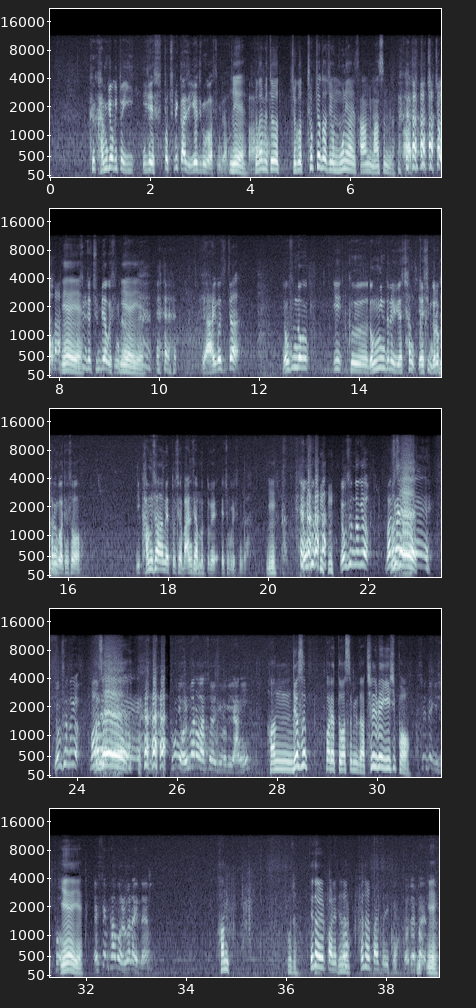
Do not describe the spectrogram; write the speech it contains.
그 감격이 또 이, 이제 슈퍼추비까지 이어지는 것 같습니다. 예. 아. 그다음에 또 저거 척조도 지금 문의할 사항이 많습니다. 아 슈퍼축조 예, 예. 지금 준비하고 있습니다. 예, 예. 야 이거 진짜 영순농 이 그 농민들을 위해서 참 열심히 노력하는 것 같아서 이 감사함에 또 제가 만세 한번 또 외쳐보겠습니다. 예. 영순 영순농협 만세! 만세! 영순농협 만세! 돈이 얼마나 왔어요 지금 여기 양이? 한 여섯 발에 떠왔습니다. 720호. 720호. 예, 예. SM 팜은 얼마나 있나요? 한 보죠. 여덟 발에 또, 여덟. 여덟 발도 있고요. 여덟 발. 예.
